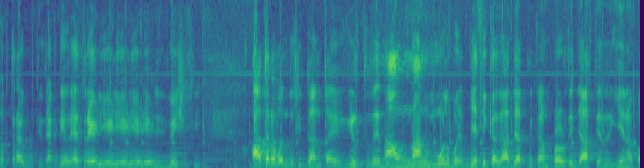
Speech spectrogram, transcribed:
ಭಕ್ತರಾಗ್ಬಿಡ್ತಿದ್ರು. ಯಾಕೆ ದೇವ್ರ ಹೆಸರು ಹೇಳಿ ಹೇಳಿ ಹೇಳಿ ಹೇಳಿ ಹೇಳಿ ದ್ವೇಷಿಸಿ. ಆ ಥರ ಒಂದು ಸಿದ್ಧಾಂತ ಇರ್ತದೆ. ನಾವು, ನಾನು ಮೂಲ ಬೇಸಿಕ್ಕಾಗಿ ಆಧ್ಯಾತ್ಮಿಕ ಪ್ರವೃತ್ತಿ ಜಾಸ್ತಿ ನನಗೆ ಏನಪ್ಪ?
